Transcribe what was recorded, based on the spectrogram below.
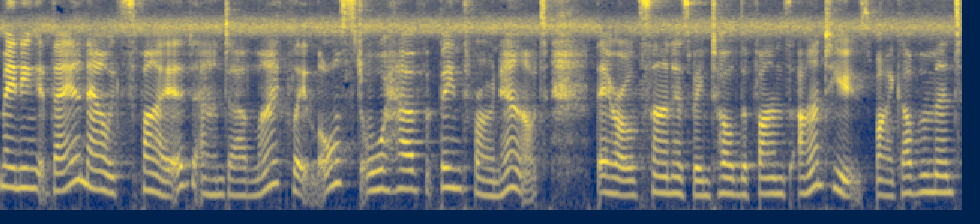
meaning they are now expired and are likely lost or have been thrown out. The Herald Sun has been told the funds aren't used by government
